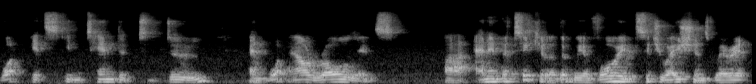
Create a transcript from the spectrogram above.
what it's intended to do and what our role is. Uh, and in particular, that we avoid situations where it,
